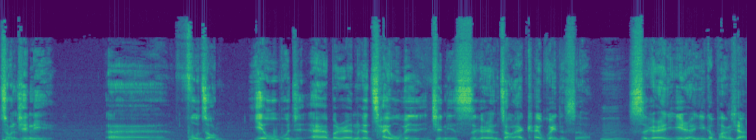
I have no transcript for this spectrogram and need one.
总经理、呃，副总。业务部经呃不是那个财务部经理四个人找来开会的时候，嗯，四个人一人一个方向，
